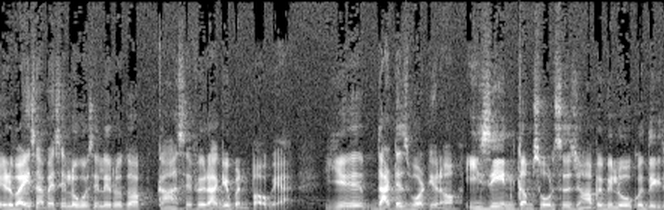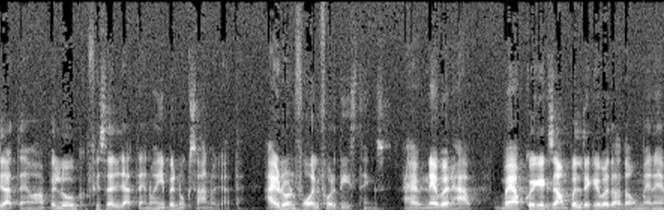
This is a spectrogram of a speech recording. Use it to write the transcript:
एडवाइस आप ऐसे लोगों से ले रहे हो तो आप कहाँ से फिर आगे बन पाओगे यार? ये that is what you know easy income sources जहाँ पे भी लोगों को दिख जाते हैं वहाँ पे लोग फिसल जाते हैं वहीं पे नुकसान हो जाता है। I don't fall for these things I have never have मैं आपको एक एग्ज़ाम्पल देके बताता हूँ। मैंने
